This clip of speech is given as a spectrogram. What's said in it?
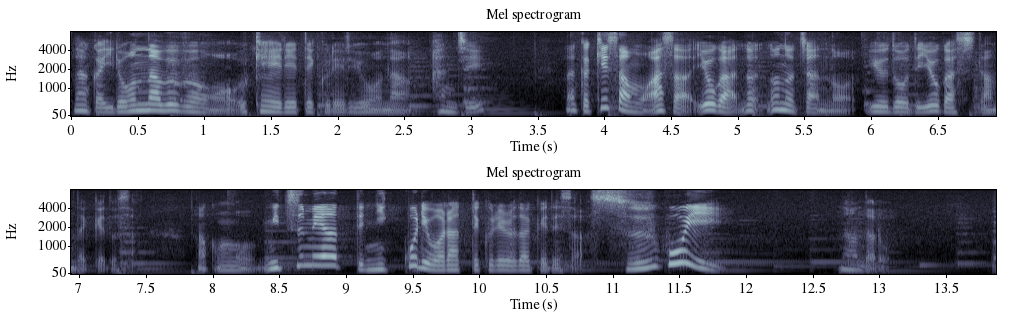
なんかいろんな部分を受け入れてくれるような感じなんか今朝も朝ヨガのののちゃんの誘導でヨガしたんだけどさなんかもう見つめ合ってにっこり笑ってくれるだけでさすごいなんだろう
